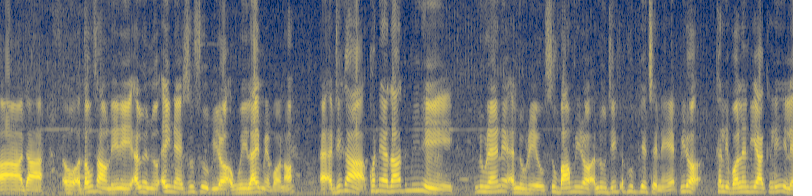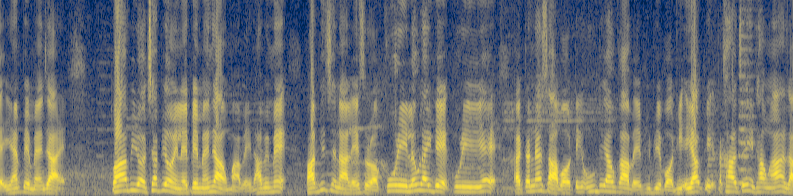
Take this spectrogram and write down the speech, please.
အာဒါဟိုအသုံးဆောင်လေးတွေအဲ့လိုမျိုးအိတ်နဲ့ဆွဆွပြီးတော့အဝေလိုက်မယ်ပေါ့နော်အဲအဓိကခုနှစ်သားသမီးတွေလှူဒန်းတဲ့အလှူတွေကိုစုပေါင်းပြီးတော့အလှူကြီးတစ်ခုဖြစ်ချင်တယ်ပြီးတော့ခလီ volunteer ကလေးတွေလည်းအရန်ပင်ပန်းကြတယ်သွားပြီးတော့ချက်ပြော့ရင်လည်းပြင်ပန်းကြအောင်ပါပဲဒါပေမဲ့ ဘာဖြစ်ချင်တာလဲဆိုတော့ကိုရီလှုပ်လိုက်တဲ့ကိုရီရဲ့အဲတနက်စာပေါ့တဦးတစ်ယောက်ကပဲဖြစ်ဖြစ်ပေါ့ဒီအယောက်တစ်တစ်ခါကျွေးရင်1500စာ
